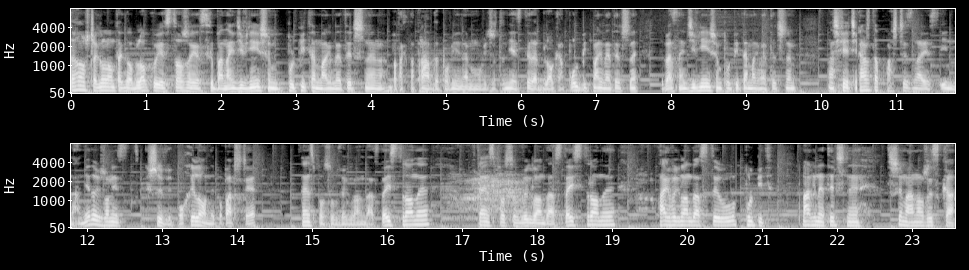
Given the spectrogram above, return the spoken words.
Cechą szczególną tego bloku jest to, że jest chyba najdziwniejszym pulpitem magnetycznym, bo tak naprawdę powinienem mówić, że to nie jest tyle blok, a pulpit magnetyczny chyba jest najdziwniejszym pulpitem magnetycznym na świecie. Każda płaszczyzna jest inna. Nie dość, że on jest krzywy, pochylony, popatrzcie, w ten sposób wygląda z tej strony, w ten sposób wygląda z tej strony, tak wygląda z tyłu. Pulpit magnetyczny trzyma nożyska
